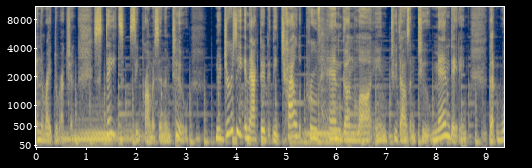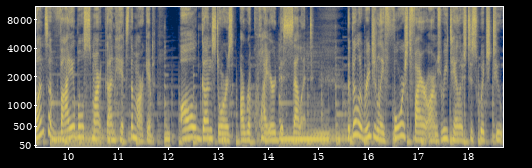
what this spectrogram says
in the right direction. States see promise in them too. New Jersey enacted the Child Proof Handgun Law in 2002, mandating that once a viable smart gun hits the market, all gun stores are required to sell it. The bill originally forced firearms retailers to switch to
